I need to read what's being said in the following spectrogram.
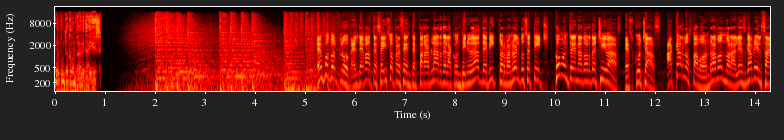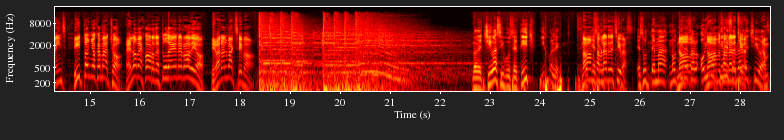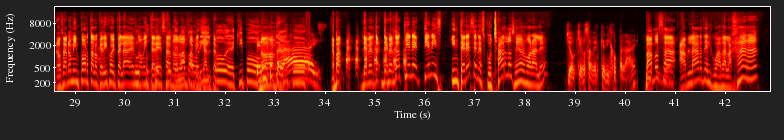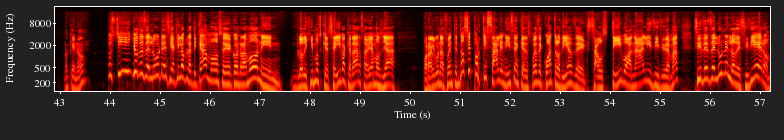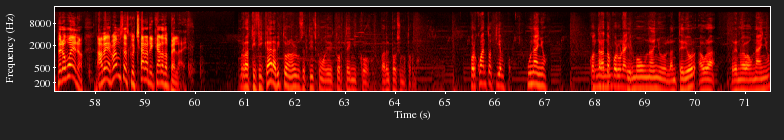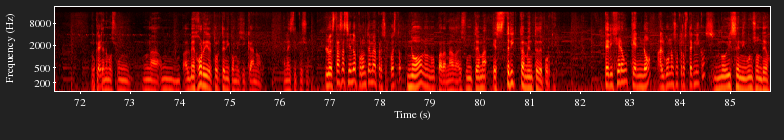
boostmobile.com para detalles. En Fútbol Club, el debate se hizo presente para hablar de la continuidad de Víctor Manuel Bucetich como entrenador de Chivas. Escuchas a Carlos Pavón, Ramón Morales, Gabriel Sainz y Toño Camacho en lo mejor de tu DN Radio. Y van al máximo. Lo de Chivas y Bucetich, híjole. No vamos a hablar de Chivas. Es un tema. No, No, quieres hablar, hoy no no, vamos a hablar hablar de de Chivas. O sea, no me importa lo que dijo hoy Peláez, Tu- no me tu- interesa, tu no tema vamos a brincar el tema. del equipo ¿Qué dijo blanco. ¿De verdad, de verdad tiene, tiene in- interés en escucharlo, señor Morales? Yo quiero saber qué dijo Peláez. Vamos a hablar del Guadalajara. ¿No que no? Pues sí, yo desde el lunes y aquí lo platicamos eh, con Ramón y lo dijimos que se iba a quedar, sabíamos ya por algunas fuentes. No sé por qué salen y dicen que después de cuatro días de exhaustivo análisis y demás, si desde el lunes lo decidieron. Pero bueno, a ver, vamos a escuchar a Ricardo Peláez. ratificar a Víctor Manuel Bucetich como director técnico para el próximo torneo. ¿Por cuánto tiempo? Un año. Contrato por un año. Firmó un año el anterior, ahora renueva un año, porque tenemos un, una- un- al mejor director técnico mexicano en la institución. ¿Lo estás haciendo por un tema de presupuesto? No, no, no, para nada. Es un tema estrictamente deportivo. ¿Te dijeron que no algunos otros técnicos? No hice ningún sondeo.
